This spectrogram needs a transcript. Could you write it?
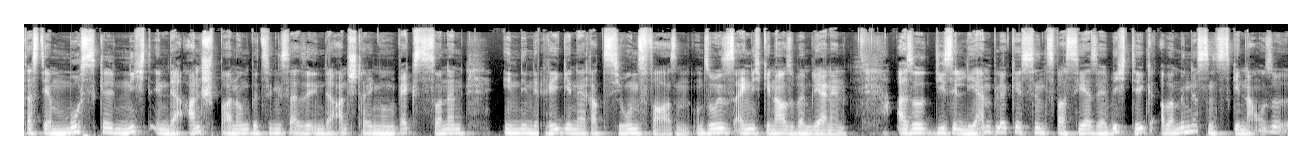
dass der Muskel nicht in der Anspannung bzw. in der Anstrengung wächst, sondern in den Regenerationsphasen. Und so ist es eigentlich genauso beim Lernen. Also diese Lernblöcke sind zwar sehr, sehr wichtig, aber mindestens genauso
